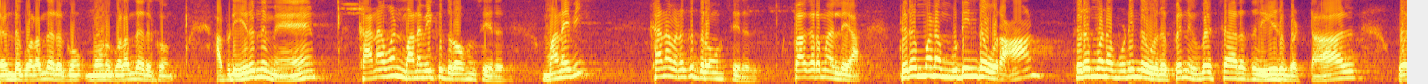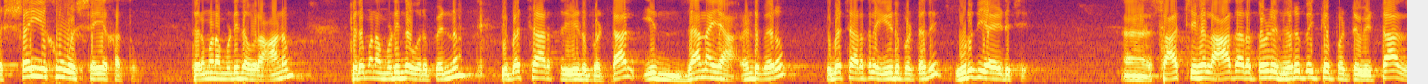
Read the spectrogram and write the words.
ரெண்டு குழந்தை இருக்கும் மூணு குழந்தை இருக்கும். அப்படி இருந்துமே கணவன் மனைவிக்கு துரோகம் செய்கிறது மனைவி கணவனுக்கு துரோகம் செய்கிறது பார்க்குறோமா இல்லையா? திருமணம் முடிந்த ஒரு ஆண் திருமணம் முடிந்த ஒரு பெண் விபச்சாரத்தில் ஈடுபட்டால் ஒஷைஹு ஒஷையகத்தும் திருமணம் முடிந்த ஒரு ஆணும் திருமணம் முடிந்த ஒரு பெண்ணும் விபச்சாரத்தில் ஈடுபட்டால் இன் ஜனயா ரெண்டு பேரும் விபச்சாரத்தில் ஈடுபட்டது உறுதியாயிடுச்சு. சாட்சிகள் ஆதாரத்தோடு நிரூபிக்கப்பட்டு விட்டால்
